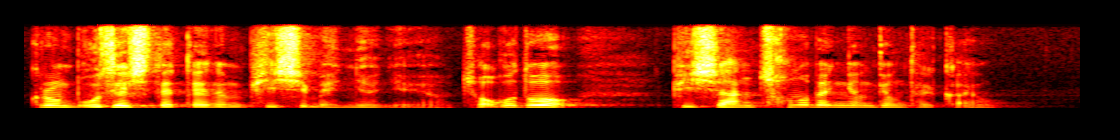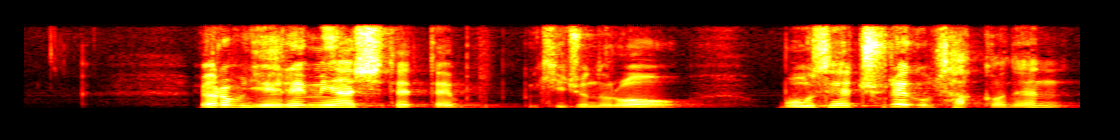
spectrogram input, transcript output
그럼 모세 시대 때는 BC 몇 년이에요? 적어도 BC 한 1500년경 될까요? 여러분 예레미야 시대 때 기준으로 모세 출애굽 사건은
